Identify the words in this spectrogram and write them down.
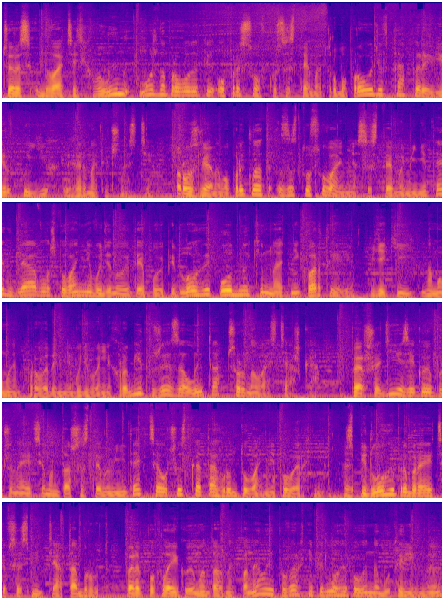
Через 20 хвилин можна проводити опресовку системи трубопроводів та перевірку їх герметичності. Розглянемо приклад застосування системи Мінітек для влаштування водяної теплої підлоги у однокімнатній квартирі, в якій на момент проведення будівельних робіт вже залита чорнова стяжка. Перша дія, з якої починається монтаж системи Мінітек, це очистка та ґрунтування поверхні. З підлоги прибирається все сміття та бруд. Перед поклейкою монтажних панелей поверхня підлоги повинна бути рівною,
